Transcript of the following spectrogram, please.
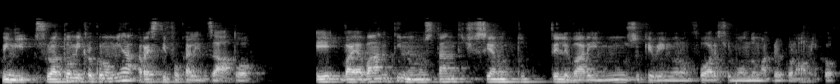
quindi sulla tua microeconomia resti focalizzato e vai avanti nonostante ci siano tutte le varie news che vengono fuori sul mondo macroeconomico.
